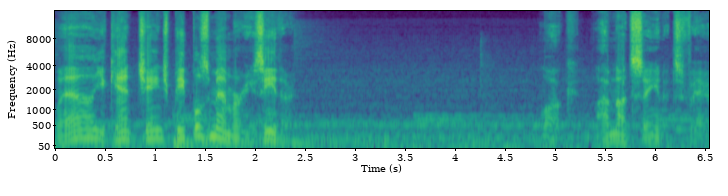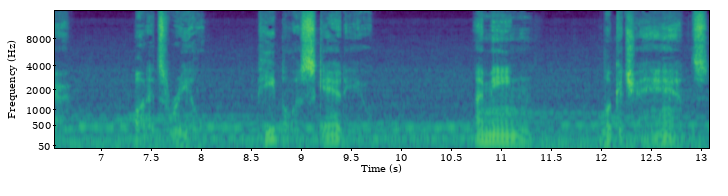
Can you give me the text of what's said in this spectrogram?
Well, you can't change people's memories either. Look, I'm not saying it's fair, but it's real. People are scared of you. I mean, look at your hands.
